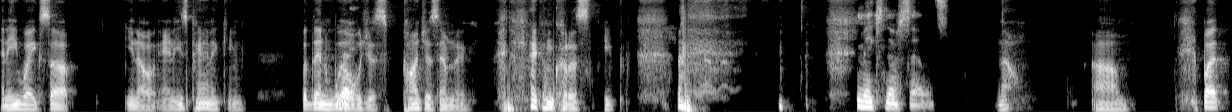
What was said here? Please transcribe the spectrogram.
and he wakes up, you know, and he's panicking. But then Will Right. just punches him to make him go to sleep. Makes no sense. No. Um, but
